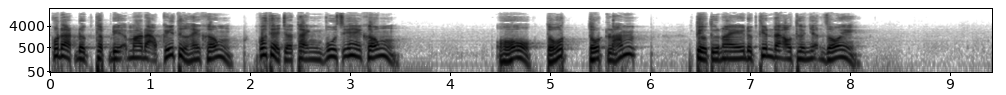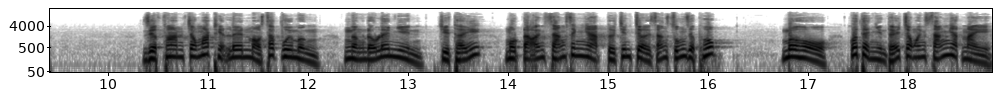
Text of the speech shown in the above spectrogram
có đạt được thập địa ma đạo ký thử hay không, có thể trở thành vu sĩ hay không. Ồ, tốt, tốt lắm. Tiểu tử này được thiên đạo thừa nhận rồi. Diệp Phan trong mắt hiện lên màu sắc vui mừng, ngẩng đầu lên nhìn, chỉ thấy một đạo ánh sáng xanh nhạt từ trên trời giáng xuống Diệp Húc. Mơ hồ có thể nhìn thấy trong ánh sáng nhạt này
